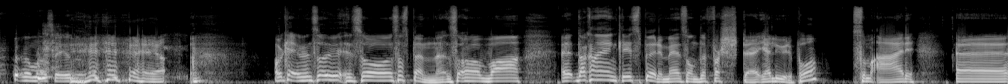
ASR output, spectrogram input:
om man säger så. ja. Ok, men så, så, så spennende. Så hva eh, Da kan jeg egentlig spørre med sånn det første jeg lurer på, som er eh,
